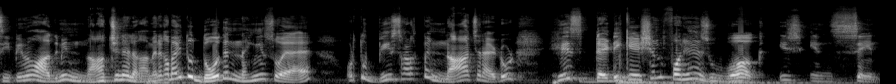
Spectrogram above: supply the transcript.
सीपी में वो आदमी नाचने लगा मैंने कहा भाई तू दो दिन नहीं सोया है और तू बीस सड़क पे नाच रहा है dude his dedication for his work is insane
